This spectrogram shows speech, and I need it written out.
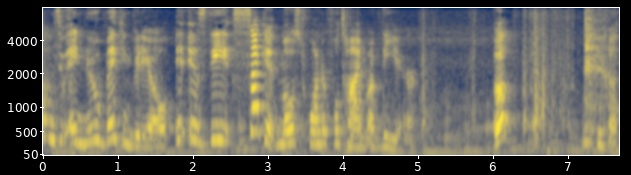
welcome to a new baking video. It is the second most wonderful time of the year. Oh.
